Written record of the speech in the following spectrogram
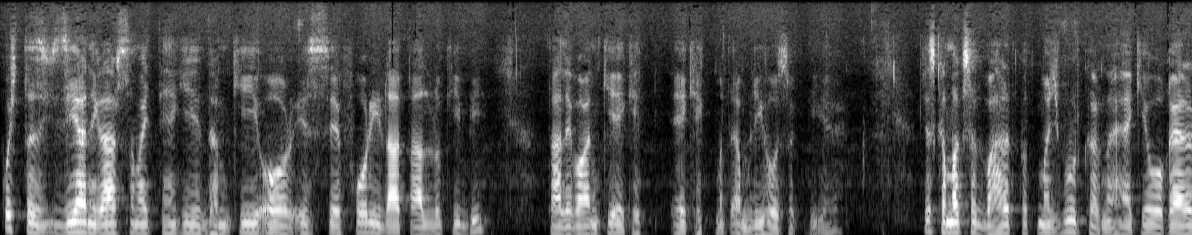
کچھ تجزیہ نگار سمجھتے ہیں کہ یہ دھمکی اور اس سے فوری لا تعلقی بھی طالبان کی ایک ایک حکمت عملی ہو سکتی ہے، جس کا مقصد بھارت کو مجبور کرنا ہے کہ وہ غیر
